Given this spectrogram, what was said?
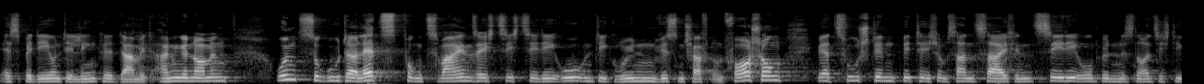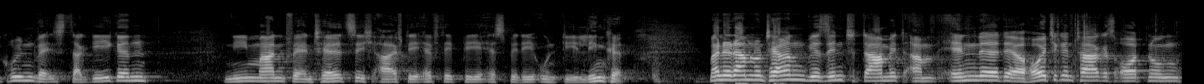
SPD und DIE LINKE. Damit angenommen. Und zu guter Letzt Punkt 62, CDU und die GRÜNEN, Wissenschaft und Forschung. Wer zustimmt, bitte ich um das Handzeichen. CDU, BÜNDNIS 90 die GRÜNEN. Wer ist dagegen? Niemand. Wer enthält sich? AfD, FDP, SPD und DIE LINKE. Meine Damen und Herren, wir sind damit am Ende der heutigen Tagesordnung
